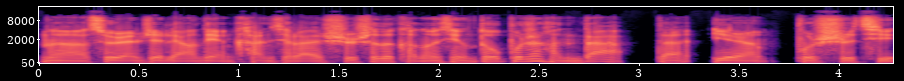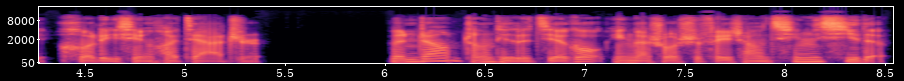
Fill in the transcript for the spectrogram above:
那虽然这两点看起来实施的可能性都不是很大，但依然不失其合理性和价值。文章整体的结构应该说是非常清晰的，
